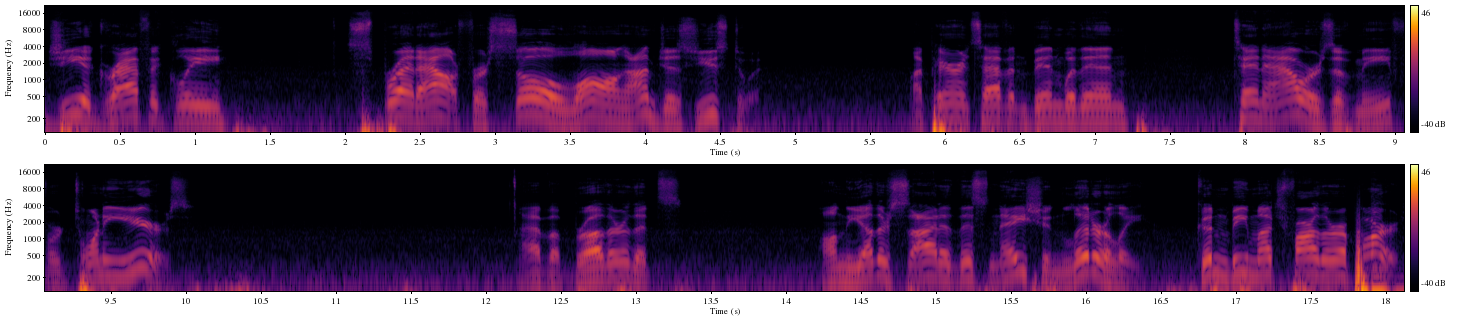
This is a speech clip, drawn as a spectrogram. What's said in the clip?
geographically spread out for so long, I'm just used to it. My parents haven't been within 10 hours of me for 20 years. I have a brother that's on the other side of this nation, literally. Couldn't be much farther apart.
